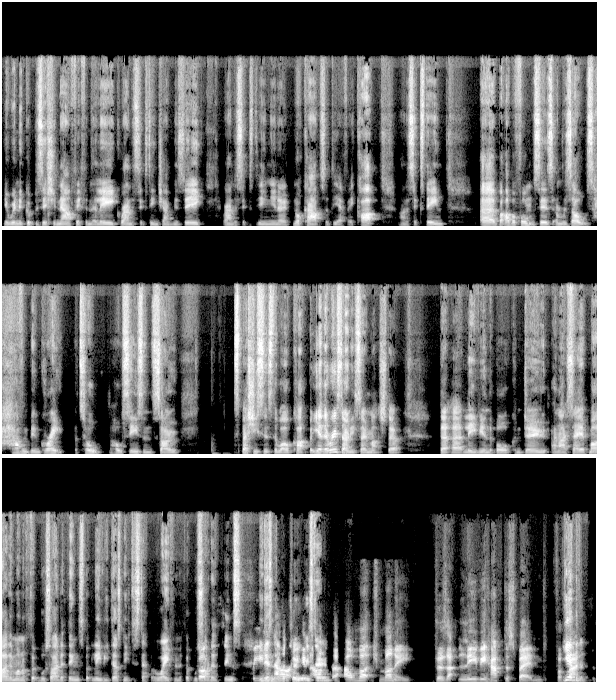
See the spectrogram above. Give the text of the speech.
you know, we're in a good position now, fifth in the league, round of 16 Champions League, round of 16, you know, knockouts of the FA Cup, round of 16. Uh, but our performances and results haven't been great at all the whole season. So, especially since the World Cup. But yeah, there is only so much that that uh, Levy and the board can do. And I say admire them on a football side of things, but Levy does need to step away from the football but, side of things. He doesn't have a clue what he's doing. How much money does that Levy have to spend for yeah, fans to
